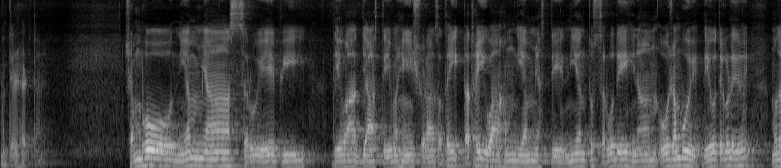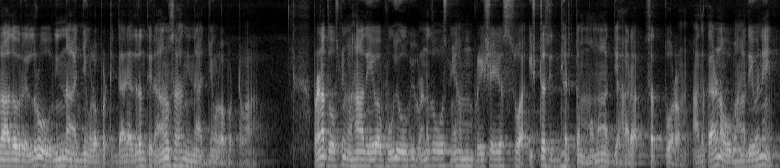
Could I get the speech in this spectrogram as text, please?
ಅಂತೇಳಿ ಹೇಳ್ತಾನೆ. ಶಂಭೋ ನಿಯಮ್ಯಾ ಸರ್ವೇಪಿ ದೇವಾದ್ಯಾಸ್ತೆ ಮಹೇಶ್ವರ ಸತೈ ತಥೈವಾಹಂ ನಿಯಮ್ಯಸ್ತೆ ನಿಯಂತು ಸರ್ವದೇಹಿನಾಂ ಓ ಶಂಭುವೆ ದೇವತೆಗಳೇ ಮೊದಲಾದವರೆಲ್ಲರೂ ನಿನ್ನ ಆಜ್ಞೆಗೊಳಪಟ್ಟಿದ್ದಾರೆ ಅದರಂತೆ ನಾನು ಸಹ ನಿನ್ನ ಆಜ್ಞೆಗೊಳಪಟ್ಟವ ಪ್ರಣತೋಸ್ಮಿ ಮಹಾದೇವ ಭೂಯೋಪಿ ಪ್ರಣತೋಸ್ಮ್ಯಹಂ ಪ್ರೇಷಯಸ್ವ ಇಷ್ಟಸಿದ್ಧ್ಯರ್ಥಂ ಮಮಾದ್ಯಹಾರ ಸತ್ವರಂ. ಆದ ಕಾರಣ ಓ ಮಹಾದೇವನೇ,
